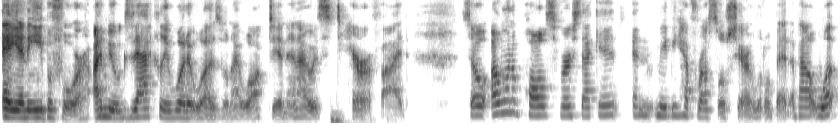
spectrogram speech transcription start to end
A&E before. I knew exactly what it was when I walked in and I was terrified. So I want to pause for a second and maybe have Russell share a little bit about what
